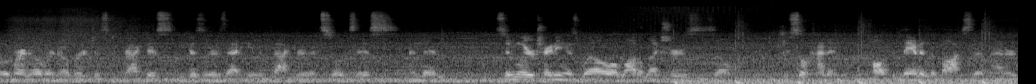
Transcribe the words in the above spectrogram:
over and over and over just to practice because there's that human factor that still exists, and then simulator training as well, a lot of lectures. So we still kind of call it the man in the box that matters.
